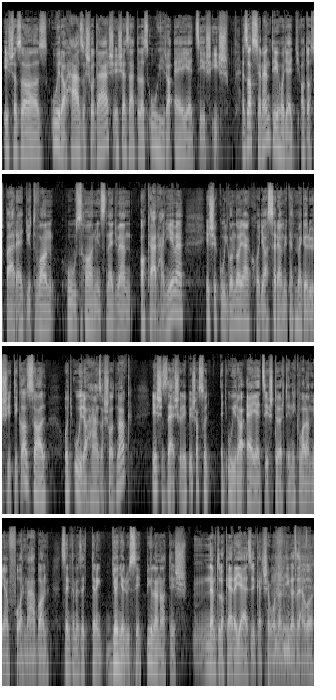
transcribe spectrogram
és az az újra házasodás, és ezáltal az újra eljegyzés is. Ez azt jelenti, hogy egy adott pár együtt van 20, 30, 40, akárhány éve, és ők úgy gondolják, hogy a szerelmüket megerősítik azzal, hogy újra házasodnak, és az első lépés az, hogy egy újra eljegyzés történik valamilyen formában. Szerintem ez egy tényleg gyönyörű szép pillanat, és nem tudok erre jelzőket sem mondani igazából.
